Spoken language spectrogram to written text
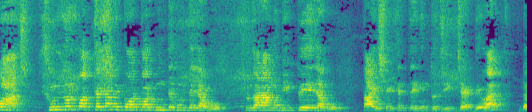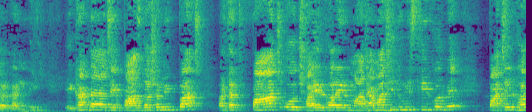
পাঁচ, শূন্যর পর থেকে আমি পর পর গুনতে গুনতে যাব, সুতরাং ওটি পেয়ে যাব। তাই সেক্ষেত্রে কিন্তু জিগজ্যাগ দেওয়ার দরকার নেই। এখানটায় আছে পাঁচ দশমিক পাঁচ, অর্থাৎ পাঁচ ও ছয়ের ঘরের মাঝামাঝি তুমি স্থির করবে। পাঁচের ঘর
